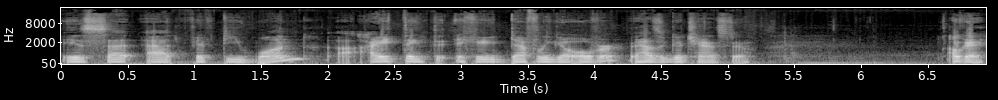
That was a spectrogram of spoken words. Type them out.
is set at 51. I think that it could definitely go over. It has a good chance to. Okay,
